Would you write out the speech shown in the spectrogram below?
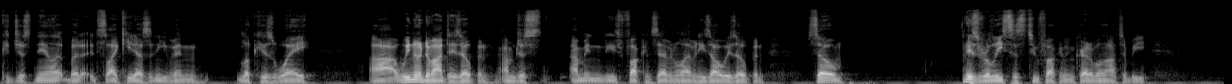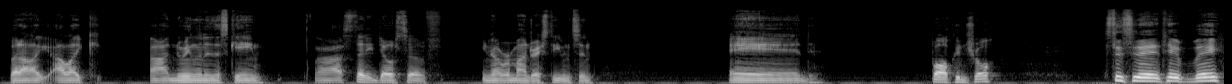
could just nail it, but it's like he doesn't even look his way. Uh, we know Davante's open. I'm just, I mean, he's fucking 7 Eleven. He's always open. So his release is too fucking incredible not to be. But I like, I like uh, New England in this game. Uh, steady dose of, you know, Rhamondre Stevenson and ball control. Cincinnati Tampa Bay.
